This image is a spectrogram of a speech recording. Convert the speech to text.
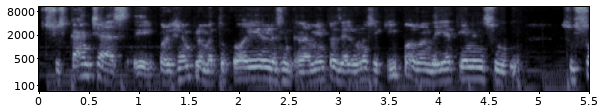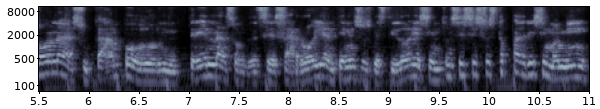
sus canchas, eh, por ejemplo, me tocó ir en los entrenamientos de algunos equipos donde ya tienen su, su zona, su campo, donde entrenan, donde se desarrollan, tienen sus vestidores. Y entonces eso está padrísimo. A mí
